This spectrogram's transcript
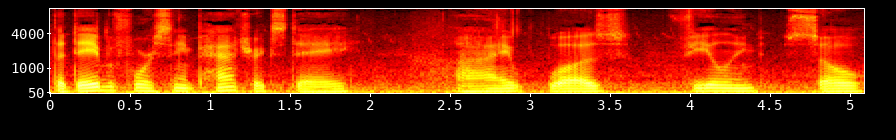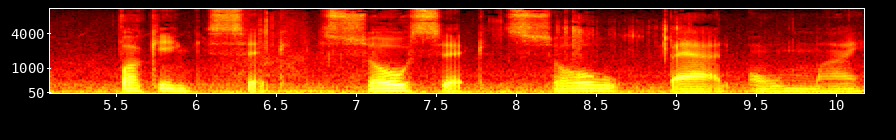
the day before St. Patrick's Day, I was feeling so fucking sick. So sick. So bad. Oh my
